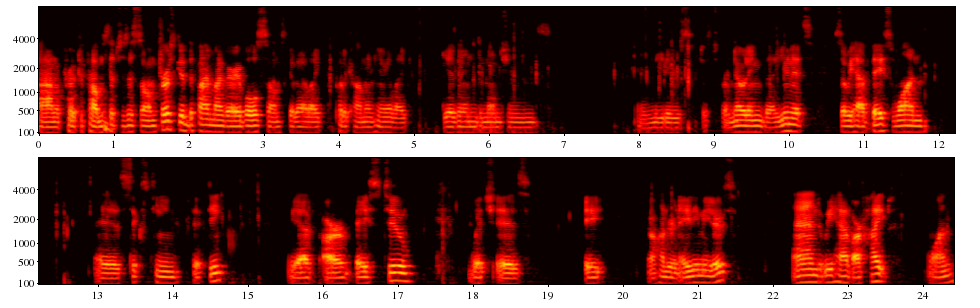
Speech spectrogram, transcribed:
um, approach a problem such as this. So I'm first going to define my variables. So I'm just going to like put a comment here like given dimensions in meters just for noting the units. So we have base 1 is 1650. We have our base 2, which is 8, 180 meters. And we have our height 1,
